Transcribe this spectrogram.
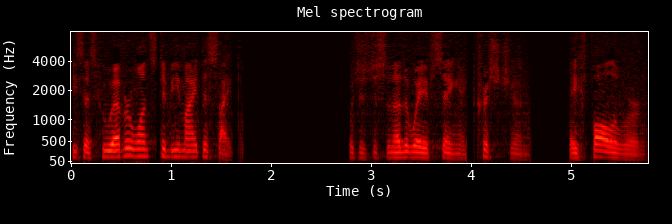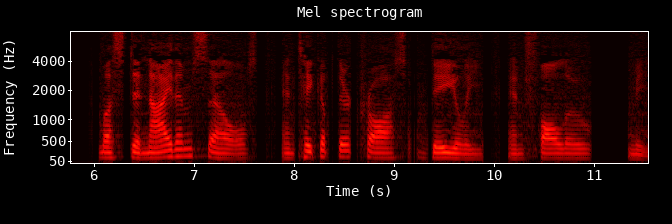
He says, "Whoever wants to be my disciple," which is just another way of saying a Christian, a follower, must deny themselves and take up their cross daily and follow me.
